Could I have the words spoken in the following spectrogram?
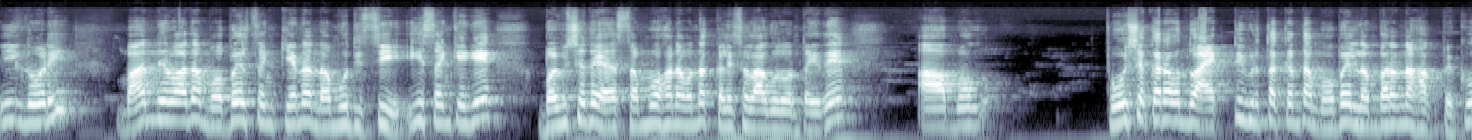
ಇಲ್ಲಿ ನೋಡಿ, ಮಾನ್ಯವಾದ ಮೊಬೈಲ್ ಸಂಖ್ಯೆಯನ್ನು ನಮೂದಿಸಿ. ಈ ಸಂಖ್ಯೆಗೆ ಭವಿಷ್ಯದ ಸಂವಹನವನ್ನು ಕಳಿಸಲಾಗುವುದು ಅಂತ ಇದೆ. ಆ ಮೊ, ಪೋಷಕರ ಒಂದು ಆ್ಯಕ್ಟಿವ್ ಇರ್ತಕ್ಕಂಥ ಮೊಬೈಲ್ ನಂಬರನ್ನು ಹಾಕಬೇಕು.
